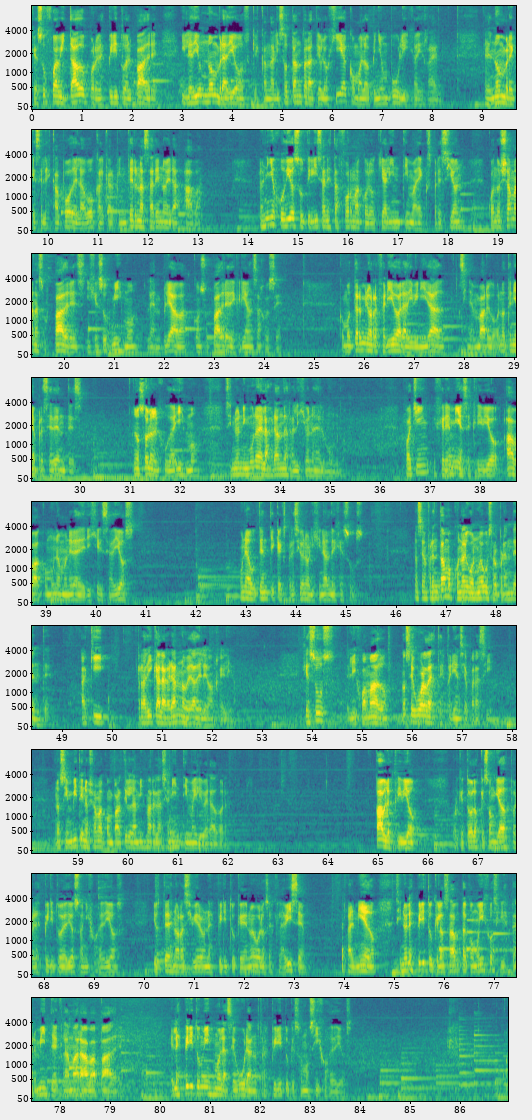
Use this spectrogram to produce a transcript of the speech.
Jesús fue habitado por el Espíritu del Padre y le dio un nombre a Dios que escandalizó tanto a la teología como a la opinión pública de Israel. El nombre que se le escapó de la boca al carpintero nazareno era Abba. Los niños judíos utilizan esta forma coloquial íntima de expresión cuando llaman a sus padres y Jesús mismo la empleaba con su padre de crianza José. Como término referido a la divinidad, sin embargo, no tenía precedentes, no solo en el judaísmo, sino en ninguna de las grandes religiones del mundo. Joaquín Jeremías escribió Abba como una manera de dirigirse a Dios, una auténtica expresión original de Jesús. Nos enfrentamos con algo nuevo y sorprendente. Aquí radica la gran novedad del Evangelio. Jesús, el Hijo amado, no se guarda esta experiencia para sí. Nos invita y nos llama a compartir la misma relación íntima y liberadora. Pablo escribió, porque todos los que son guiados por el Espíritu de Dios son hijos de Dios, y ustedes no recibieron un espíritu que de nuevo los esclavice al miedo, sino el espíritu que los adopta como hijos y les permite clamar a Abba Padre. El espíritu mismo le asegura a nuestro espíritu que somos hijos de Dios.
